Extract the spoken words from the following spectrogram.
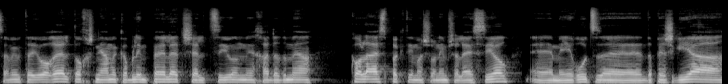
שמים את ה-URL תוך שנייה מקבלים פלט של ציון מ-1 עד 100 כל האספקטים השונים של ה-SEO אה, מהירות זה דפי שגיאה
